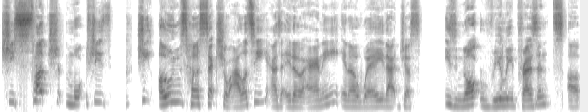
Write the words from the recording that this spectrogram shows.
She's such more. She's she owns her sexuality as Ado Annie in a way that just is not really present. Uh,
